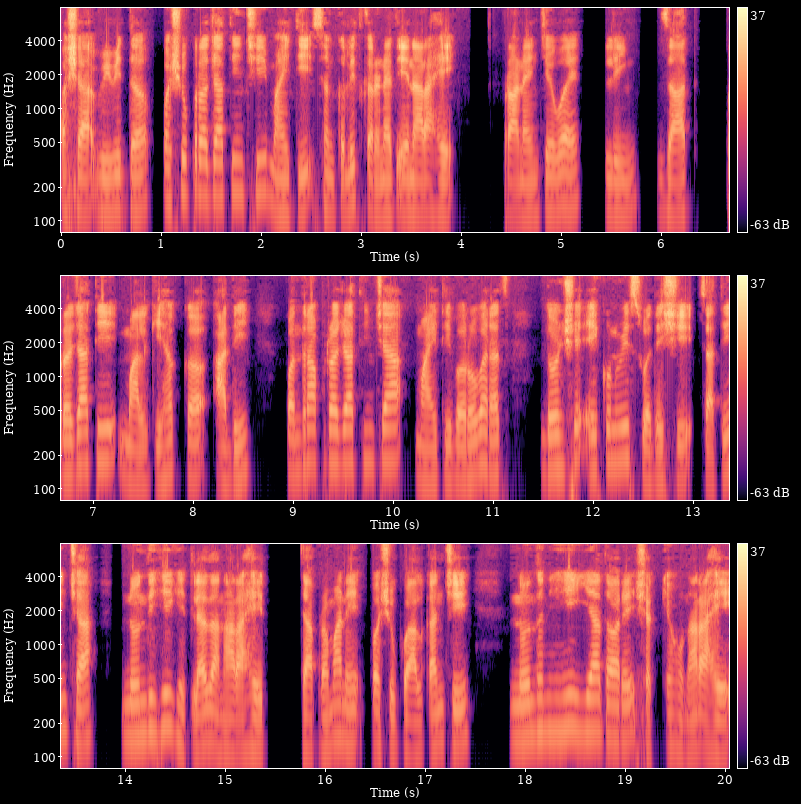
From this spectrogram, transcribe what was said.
अशा विविध पशुप्रजातींची माहिती संकलित करण्यात येणार आहे. प्राण्यांचे वय लिंग जात प्रजाती मालकी हक्क आदी पंधरा प्रजातींच्या माहितीबरोबरच दोनशे एकोणवीस स्वदेशी जातींच्या नोंदीही घेतल्या जाणार आहेत. त्याप्रमाणे पशुपालकांची नोंदणीही याद्वारे शक्य होणार आहे.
